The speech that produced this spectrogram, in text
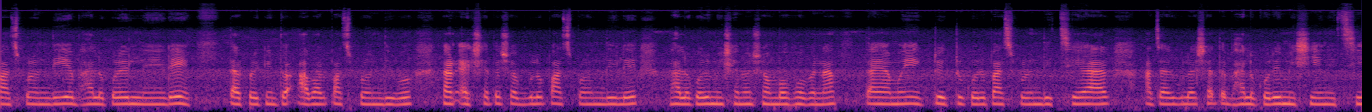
পাঁচফোড়ন দিয়ে ভালো করে নেড়ে তারপরে কিন্তু আবার পাঁচফোড়ন দিব। কারণ একসাথে সবগুলো পাঁচফোড়ন দিলে ভালো করে মেশানো সম্ভব হবে না। তাই আমি একটু একটু করে পাঁচফোড়ন দিচ্ছি আর আচারগুলোর সাথে ভালো করে মিশিয়ে নিচ্ছি।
